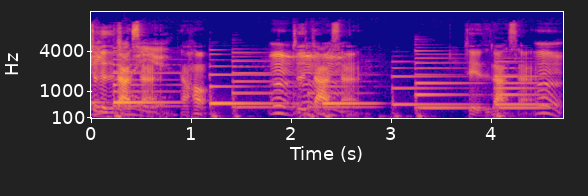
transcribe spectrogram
这个是大三，然后，嗯，这是大三，这也是大三，嗯。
